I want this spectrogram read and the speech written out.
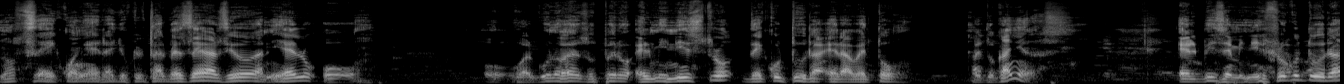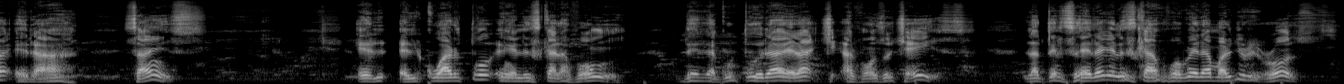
no sé cuál era, yo creo tal vez haber sido Daniel o, o, o alguno de esos, pero el ministro de Cultura era Beto, Beto Cañas. El viceministro de Cultura era Sáenz. El, el cuarto en el escalafón de la cultura era Alfonso Chase. La tercera en el escalafón era Marjorie Ross.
